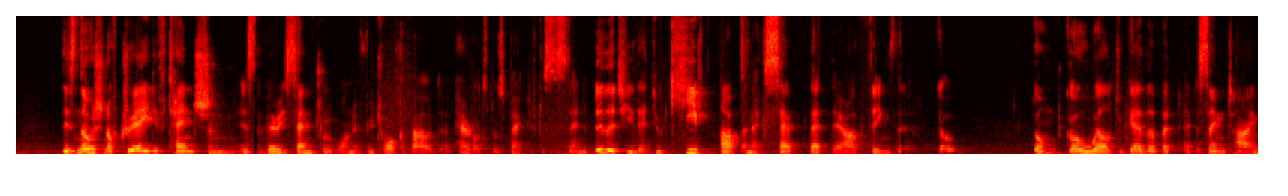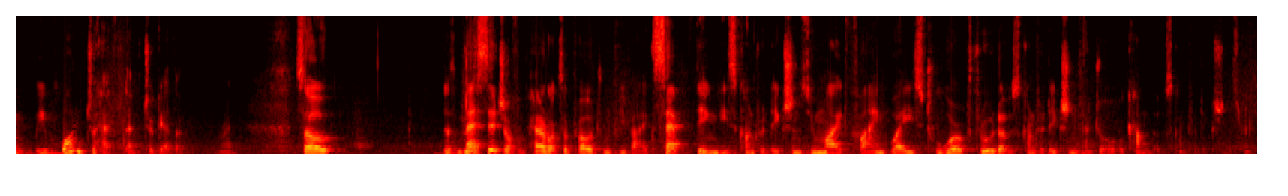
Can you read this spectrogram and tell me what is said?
This notion of creative tension is a very central one if we talk about a paradox perspective to sustainability, that you keep up and accept that there are things that go, don't go well together, but at the same time, we want to have them together. Right? So the message of a paradox approach would be by accepting these contradictions, you might find ways to work through those contradictions and to overcome those contradictions. Right?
